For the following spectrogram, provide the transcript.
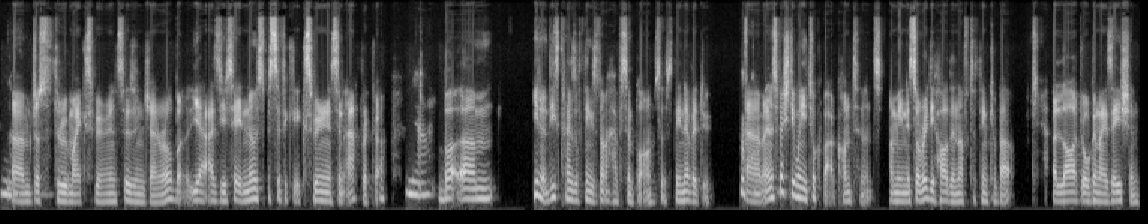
Mm. um, just through my experiences in general. But yeah, as you say, no specific experience in Africa. Yeah. But um, you know, these kinds of things don't have simple answers. They never do. Um, and especially when you talk about continents, I mean, it's already hard enough to think about a large organization,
